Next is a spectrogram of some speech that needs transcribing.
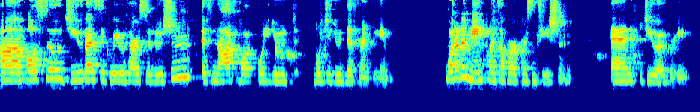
Um, also, do you guys agree with our solution? If not, what would you, would you do differently? What are the main points of our presentation? And do you agree?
